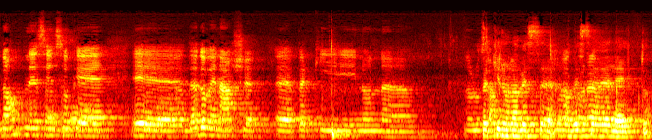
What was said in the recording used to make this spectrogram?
no? nel senso che eh, da dove nasce eh, per chi non, non lo per sa. chi non l'avesse, non l'avesse letto.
